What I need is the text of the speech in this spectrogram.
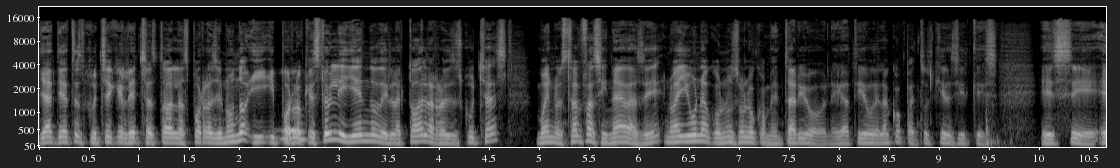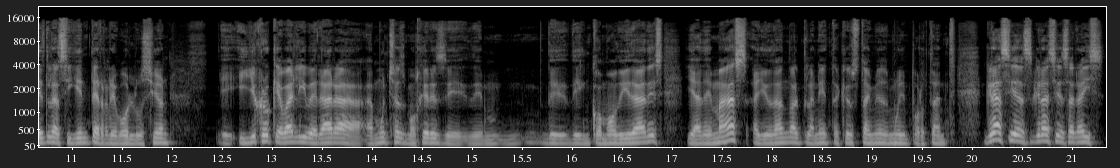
ya, te escuché que le echas todas las porras del mundo y, por lo que estoy leyendo de la, todas las radioescuchas, bueno, están fascinadas, ¿eh? No hay una con un solo comentario negativo de la Copa, entonces quiere decir que es, es, eh, es la siguiente revolución y, yo creo que va a liberar a, muchas mujeres de, de, incomodidades y además ayudando al planeta, que eso también es muy importante. Gracias, gracias, Araís.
